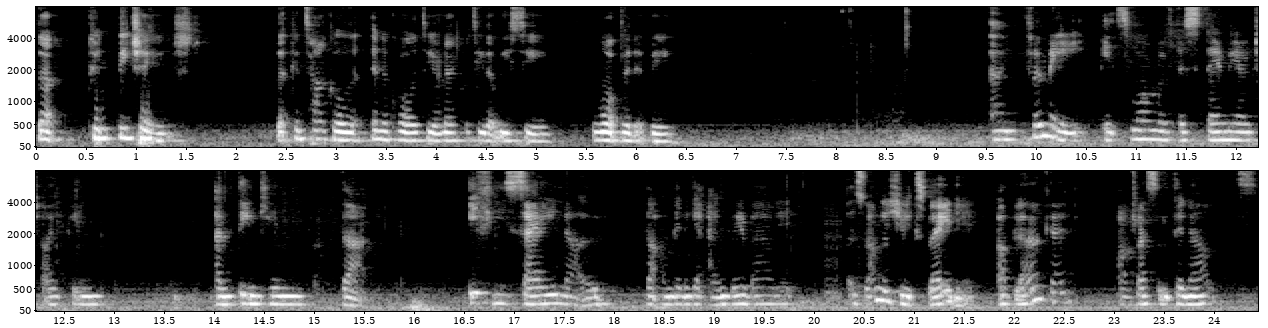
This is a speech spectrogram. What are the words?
that could be changed, that could tackle inequality or inequity that we see, what would it be? Um, for me, it's more of the stereotyping and thinking that if you say no, that I'm going to get angry about it. As long as you explain it, I'll be like, okay, I'll try something else.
